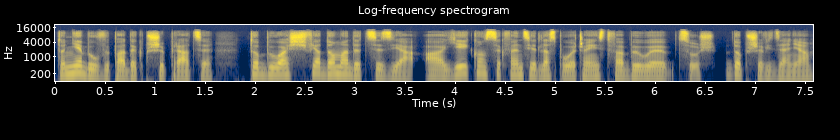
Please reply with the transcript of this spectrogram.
to nie był wypadek przy pracy, to była świadoma decyzja, a jej konsekwencje dla społeczeństwa były, cóż, do przewidzenia.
